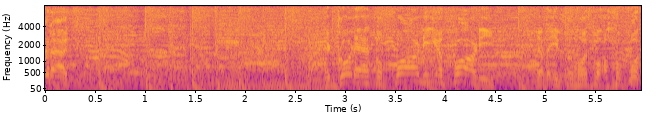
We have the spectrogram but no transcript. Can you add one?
Het eruit. We're gonna have a party, a party. Ja, wat, wat, wat,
